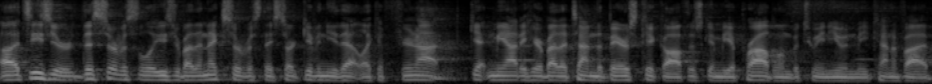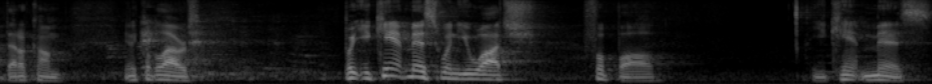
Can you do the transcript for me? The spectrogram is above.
Uh, it's easier. This service a little easier. By the next service, they start giving you that. Like, if you're not getting me out of here by the time the Bears kick off, there's going to be a problem between you and me kind of vibe. That'll come in a couple hours. But you can't miss when you watch football, you can't miss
